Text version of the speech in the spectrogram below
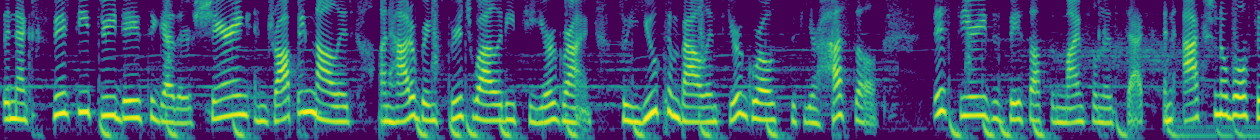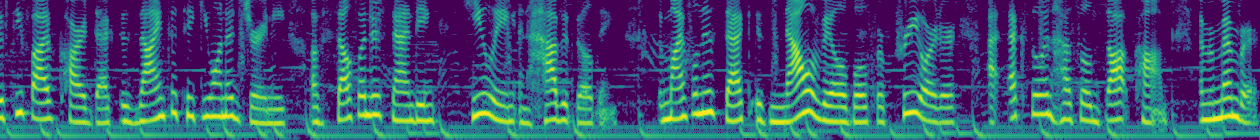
the next 53 days together sharing and dropping knowledge on how to bring spirituality to your grind so you can balance your growth with your hustle. This series is based off the Mindfulness Deck, an actionable 55 card deck designed to take you on a journey of self understanding, healing, and habit building. The Mindfulness Deck is now available for pre order at xoandhustle.com. And remember,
